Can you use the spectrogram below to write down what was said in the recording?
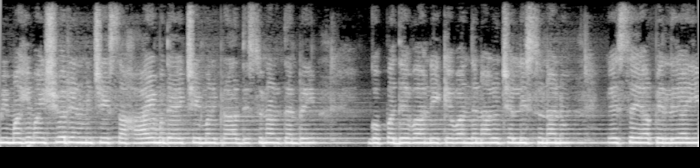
మీ మహిమ ఐశ్వర్యం నుంచి సహాయము దయచేయమని ప్రార్థిస్తున్నాను తండ్రి. గొప్ప దేవా నీకే వందనాలు చెల్లిస్తున్నాను. ఏసయ్య పెళ్ళి అయి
